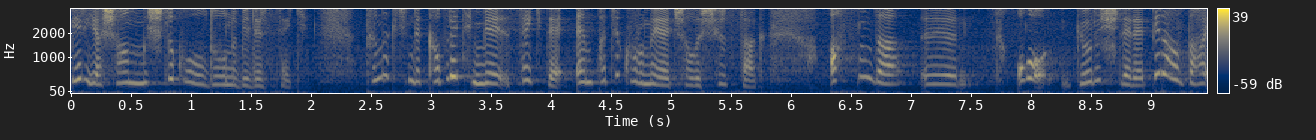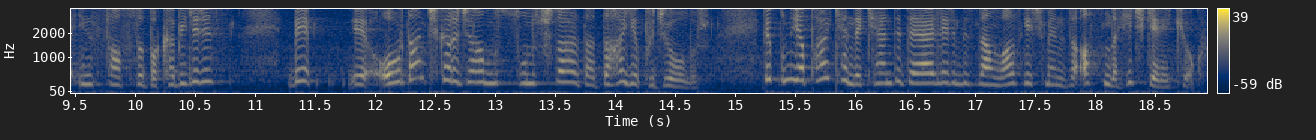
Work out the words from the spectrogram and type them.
bir yaşanmışlık olduğunu bilirsek, tırnak içinde kabul etmesek de empati kurmaya çalışırsak aslında e, o görüşlere biraz daha insaflı bakabiliriz ve e, oradan çıkaracağımız sonuçlar da daha yapıcı olur. Ve bunu yaparken de kendi değerlerimizden vazgeçmemize aslında hiç gerek yok.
